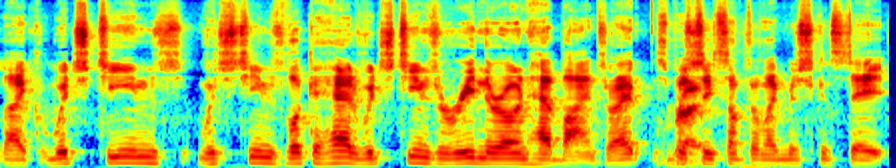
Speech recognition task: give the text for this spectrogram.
like which teams, which teams look ahead, which teams are reading their own headlines, right? Especially Right. something like Michigan State.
